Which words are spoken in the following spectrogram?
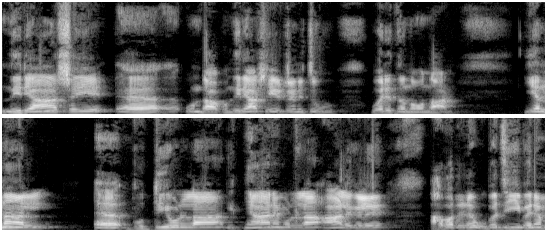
നിരാശയെ ഉണ്ടാക്കും. നിരാശയെ ക്ഷണിച്ചു വരുത്തുന്ന ഒന്നാണ്. എന്നാൽ ബുദ്ധിയുള്ള വിജ്ഞാനമുള്ള ആളുകൾ അവരുടെ ഉപജീവനം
